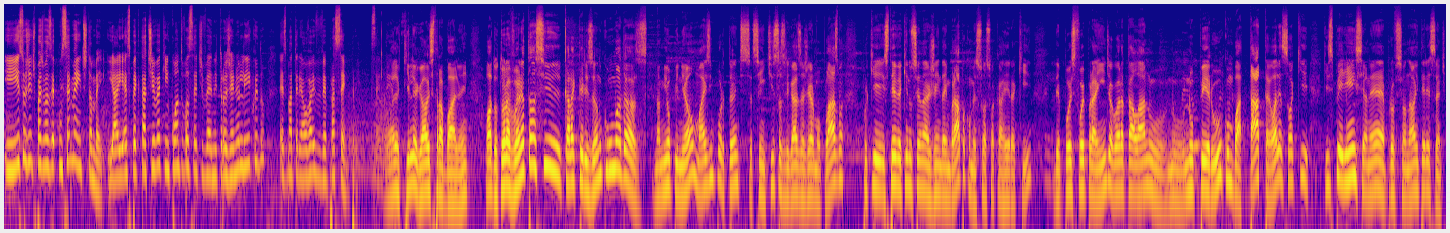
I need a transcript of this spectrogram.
e isso a gente pode fazer com semente também. E aí a expectativa é que enquanto você tiver nitrogênio líquido, esse material vai viver para sempre. Olha que legal esse trabalho, hein? Ó, a doutora Vânia está se caracterizando como uma das, na minha opinião, mais importantes cientistas ligadas a germoplasma, porque esteve aqui no Senargem da Embrapa, começou a sua carreira aqui, depois foi para a Índia, agora está lá no, no, no, Peru com batata. Olha só que, que experiência né, profissional interessante.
